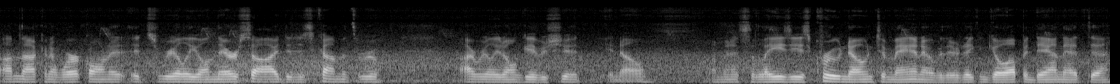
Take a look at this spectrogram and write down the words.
I'm not going to work on it. It's really on their side that it's coming through. I really don't give a shit, you know. I mean, it's the laziest crew known to man over there. They can go up and down that, uh,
